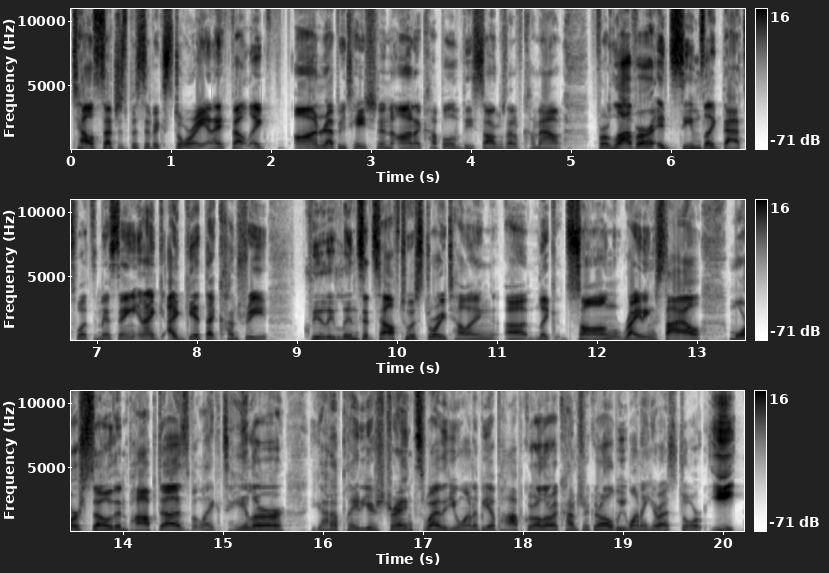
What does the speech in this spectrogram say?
tell such a specific story. And I felt like on Reputation and on a couple of these songs that have come out for Lover, it seems like that's what's missing. And I, I get that country clearly lends itself to a storytelling uh like song writing style more so than pop does. But like taylor you gotta play to your strengths. Whether you want to be a pop girl or a country girl we want to hear a story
